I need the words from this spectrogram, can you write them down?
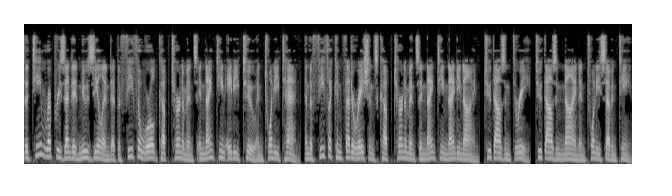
The team represented New Zealand at the FIFA World Cup tournaments in 1982 and 2010, and the FIFA Confederations Cup tournaments in 1999, 2003, 2009 and 2017.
